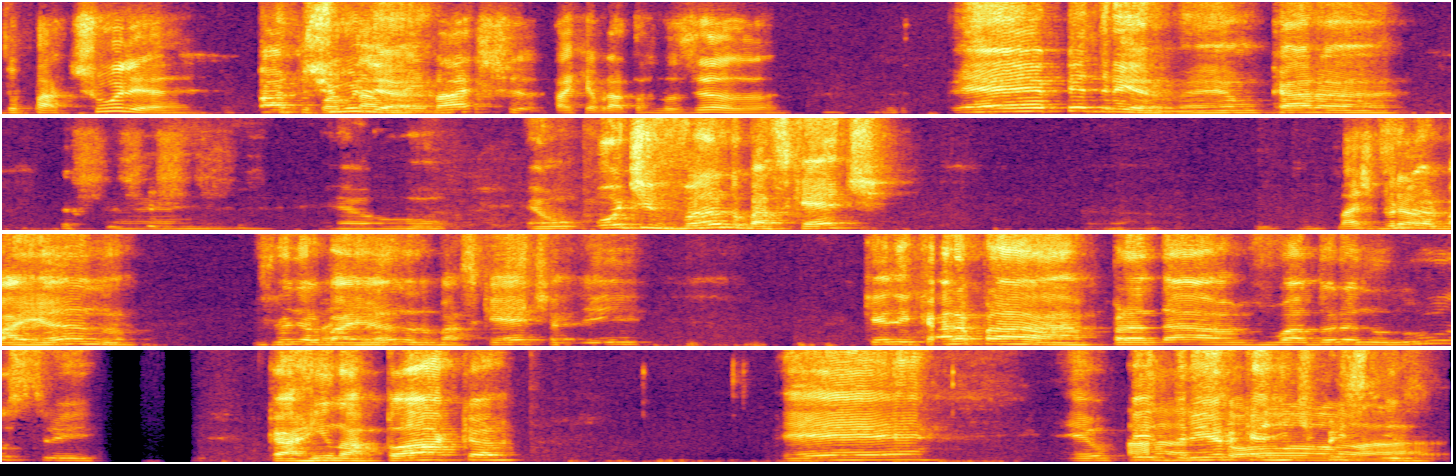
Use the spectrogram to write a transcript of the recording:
Do Patulha? Patulha. embaixo para quebrar tornozelo? É pedreiro, né? É um cara. É, é o, é o Odivan do basquete. Mais Júnior Baiano. Júnior Baiano do basquete ali. Aquele cara para dar voadora no lustre, carrinho na placa. É, é o pedreiro ah, que a gente precisa.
